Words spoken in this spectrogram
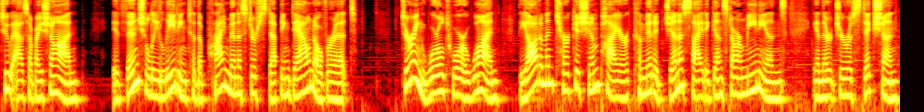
to Azerbaijan, eventually leading to the Prime Minister stepping down over it. During World War I, the Ottoman Turkish Empire committed genocide against Armenians in their jurisdiction,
